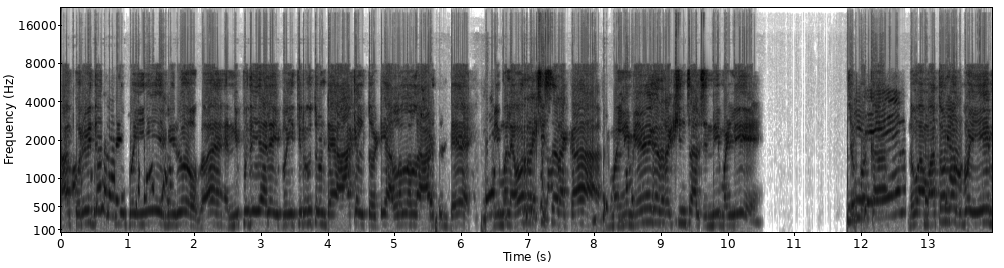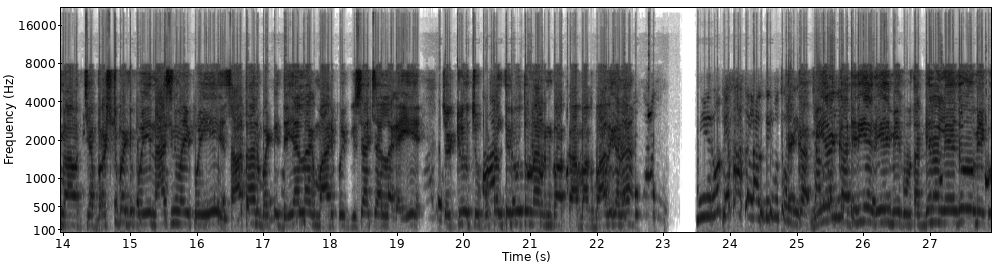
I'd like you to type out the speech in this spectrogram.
ఆ కొరివి దెయ్యాలైపోయి మీరు నిప్పు దెయ్యాలైపోయి తిరుగుతుంటే ఆకలితోటి అల్లలల్ల ఆడుతుంటే మిమ్మల్ని ఎవరు రక్షిస్తారక్క? మిమ్మల్ని మేమే కదా రక్షించాల్సింది మళ్ళీ. చెప్పక్క నువ్వు ఆ మతంలోకి పోయి భ్రష్టు పట్టిపోయి నాశనం అయిపోయి సాతాను బట్టి దెయ్యాల్లాగా మారిపోయి పిశాచాల్లాగా అయ్యి చెట్లు పుట్టలు తిరుగుతున్నారు అనుకో అక్క మాకు బాధ కదా. మీరు పిశాసలాగా తిరుగుతుంది. తిరిగేది మీకు తద్దినం లేదు మీకు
